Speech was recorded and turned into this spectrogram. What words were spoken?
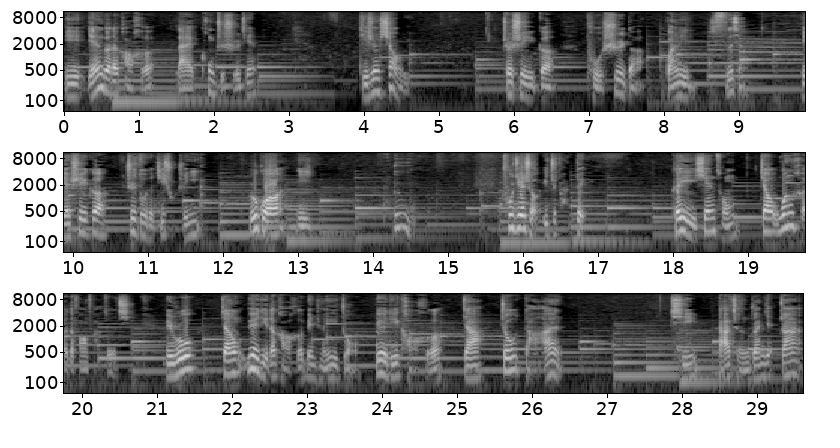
以严格的考核来控制时间，提升效率，这是一个普世的管理思想，也是一个制度的基础之一。如果你初接手一支团队，可以先从较温和的方法做起。比如，将月底的考核变成一种月底考核加周档案期达成专家专案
